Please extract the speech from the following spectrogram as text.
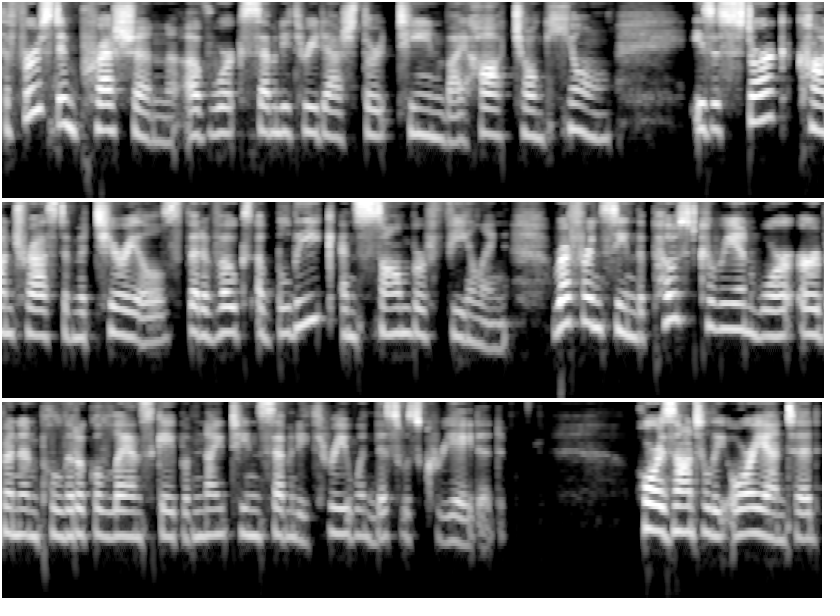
The first impression of work 73 13 by Ha Chong-Hyun is a stark contrast of materials that evokes a bleak and somber feeling, referencing the post Korean War urban and political landscape of 1973 when this was created. Horizontally oriented,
